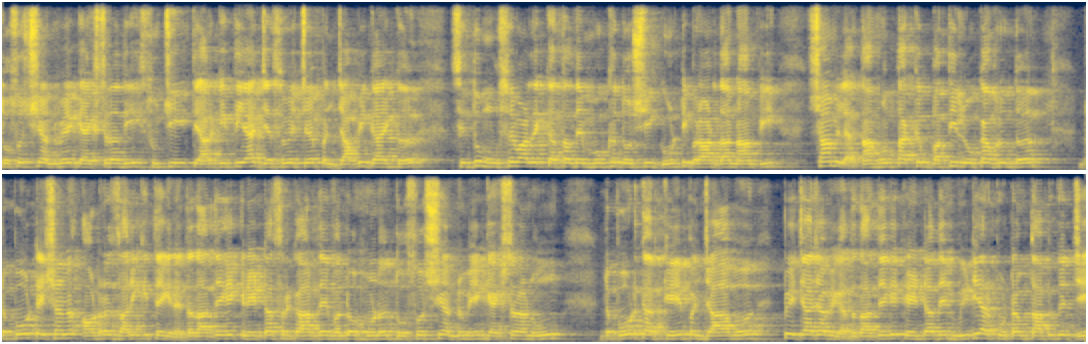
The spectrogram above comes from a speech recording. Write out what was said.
296 ਗੈਂਗਸਟਰਾਂ ਦੀ ਸੂਚੀ ਤਿਆਰ ਕੀਤੀ ਹੈ, ਜਿਸ ਵਿੱਚ ਪੰਜਾਬੀ ਗਾਇਕ ਸਿੱਧੂ ਮੂਸੇਵਾਲੇ ਦੇ ਕਤਲ ਦੇ ਮੁੱਖ ਦੋਸ਼ੀ ਗੋਲਟੀ ਬਰਾੜ ਦਾ ਨਾਮ ਵੀ ਸ਼ਾਮਿਲ ਹੈ। ਤਾਂ ਹੁਣ ਤੱਕ 32 ਲੋਕਾਂ ਵਿਰੁੱਧ ਡਿਪੋਰਟੇਸ਼ਨ ਆਰਡਰ ਜਾਰੀ ਕੀਤੇ ਗਏ ਨੇ। ਤਾਂ ਦੱਸਦੇ ਕਿ ਕੈਨੇਡਾ ਸਰਕਾਰ ਦੇ ਵੱਲੋਂ ਹੁਣ 296 ਗੈਂਗਸਟਰਾਂ ਨੂੰ ਡਿਪੋਰਟ ਕਰਕੇ ਪੰਜਾਬ ਭੇਜਿਆ ਜਾਵੇਗਾ। ਤਾਂ ਦੱਸਦੇ ਕਿ ਕੈਨੇਡਾ ਦੇ ਮੀਡੀਆ ਰਿਪੋਰਟਾਂ ਮੁਤਾਬਕ ਜੇ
